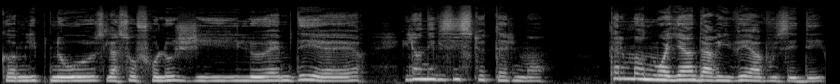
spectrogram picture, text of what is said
comme l'hypnose, la sophrologie, le MDR. Il en existe tellement, tellement de moyens d'arriver à vous aider.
